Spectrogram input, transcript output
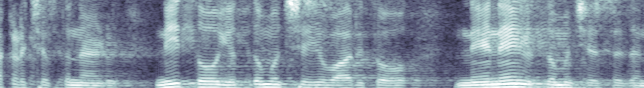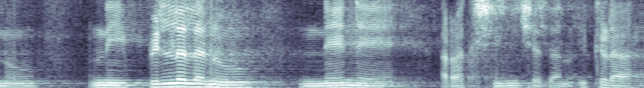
అక్కడ చెప్తున్నాడు. నీతో యుద్ధము చేయు వారితో నేనే యుద్ధము చేసేదను. నీ పిల్లలను నేనే రక్షించేదను. ఇక్కడ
